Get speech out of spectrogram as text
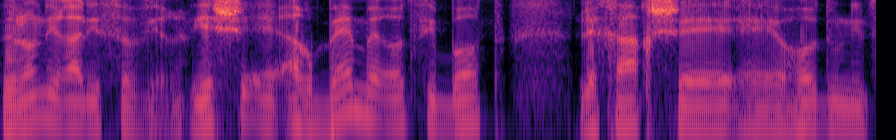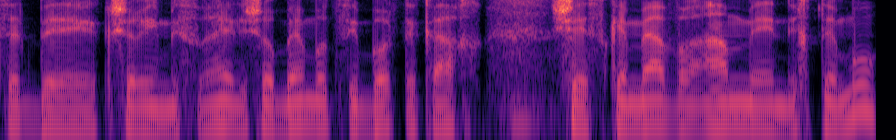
זה לא נראה לי סביר. יש אה, הרבה מאוד סיבות לכך שהודו נמצאת בקשרים עם ישראל, יש הרבה מאוד סיבות לכך שהסכמי אברהם אה, נחתמו.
